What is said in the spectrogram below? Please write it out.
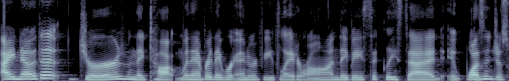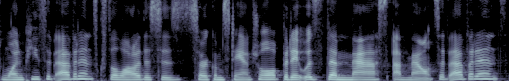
I know that jurors, when they talk, whenever they were interviewed later on, they basically said it wasn't just one piece of evidence because a lot of this is circumstantial, but it was the mass amounts of evidence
